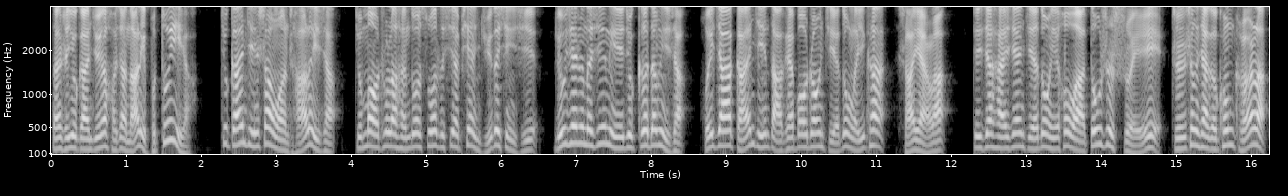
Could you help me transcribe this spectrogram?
但是又感觉好像哪里不对呀，就赶紧上网查了一下，就冒出了很多梭子蟹骗局的信息。刘先生的心里就咯噔一下，回家赶紧打开包装解冻了，一看傻眼了，这些海鲜解冻以后啊，都是水，只剩下个空壳了。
